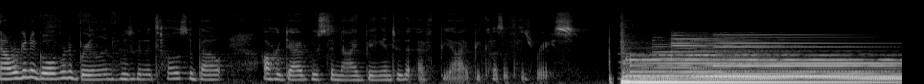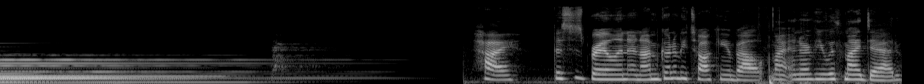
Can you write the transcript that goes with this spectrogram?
Now we're going to go over to Braylon, who's going to tell us about how her dad was denied being into the FBI because of his race. Hi, this is Braylon, and I'm going to be talking about my interview with my dad,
